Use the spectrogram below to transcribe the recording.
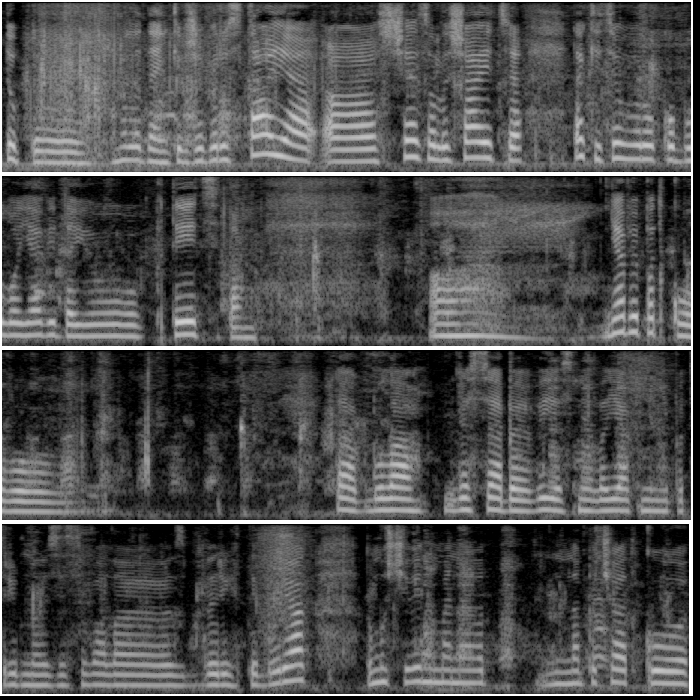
Тобто молоденький вже виростає, а ще залишається. Так і цього року було, я віддаю птиці там. Я випадково так, була для себе, вияснила, як мені потрібно з'ясувала зберігти буряк, тому що він у мене от на початку е,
